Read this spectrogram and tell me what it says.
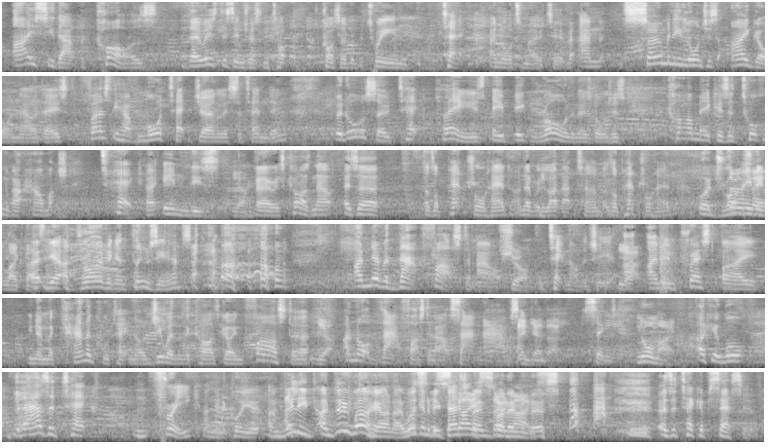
I- see that because there is this interesting to- crossover between tech and automotive, and so many launches I go on nowadays. Firstly, have more tech journalists attending, but also tech plays a big role in those launches. Car makers are talking about how much tech are in these Yeah. various cars. Now, as a as a petrol head, I never really like that term, as a petrol head or a driving, like that, uh, yeah, a driving enthusiast. um, I'm never that fussed about Sure. technology. Yeah. I, I'm impressed by you know mechanical technology, whether the car's going faster. Yeah. I'm not that fussed about sat navs. I get that. Things. Nor mine. Okay, well, but as a tech freak, I'm going to call you. I'm really, I'm doing well here, aren't I? We're This- going to be best friends so by the end of this. as a tech obsessive.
